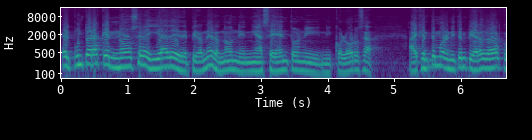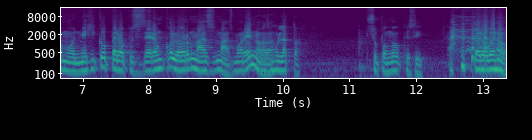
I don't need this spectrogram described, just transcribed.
el punto era que no se veía de, de pioneros, ¿no? Ni, ni acento, ni, ni color. O sea, hay gente morenita en piedras, ¿verdad? Como en México, pero pues era un color más, más moreno, Más ¿verdad? mulato. Supongo que sí. Pero bueno,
